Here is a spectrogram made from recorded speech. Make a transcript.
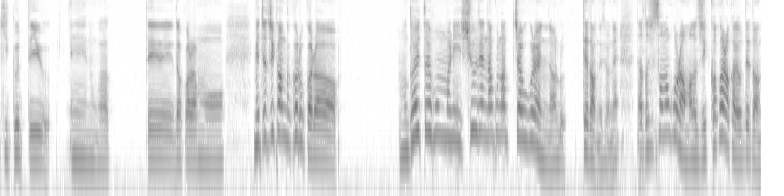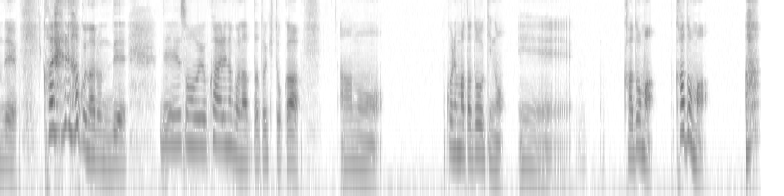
聞くっていう、えー、のがあって、だからもう、めっちゃ時間かかるから、もう大体ほんまに終電なくなっちゃうぐらいになるってたんですよね。で私その頃はまだ実家から通ってたんで、帰れなくなるんで、で、そういう帰れなくなった時とか、あの、これまた同期の、えー、門間、門間、あ、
